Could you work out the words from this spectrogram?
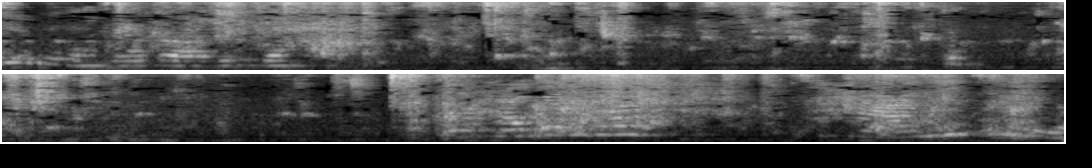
颈龙不够厉害。我还见过长长颈龙，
